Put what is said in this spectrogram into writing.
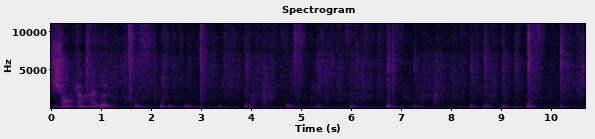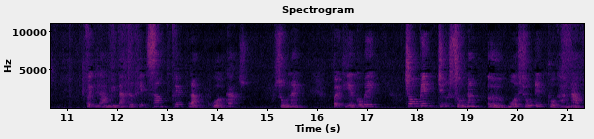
sáu trăm hai mươi Vậy là mình đã thực hiện xong phép đọc của các số này Vậy thì ở câu B, Cho biết chữ số 5 ở mỗi số trên thuộc hàng nào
